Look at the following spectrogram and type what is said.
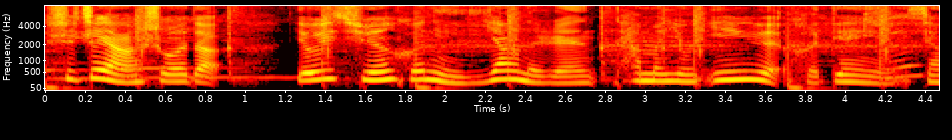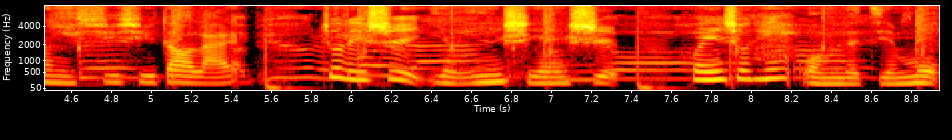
是这样说的：有一群和你一样的人，他们用音乐和电影向你徐徐道来。这里是影音实验室，欢迎收听我们的节目。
